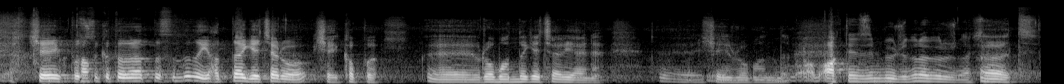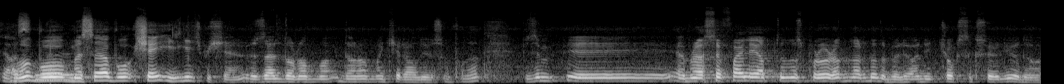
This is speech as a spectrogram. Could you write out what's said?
Şey Puslu Kıtalar Atlası'nda da hatta geçer o şey kapı. E, romanda geçer yani. E, şeyin romanında. Akdeniz'in bir ucundan öbür ucuna. Evet. Ama bu mesela bu şey ilginç bir şey. Yani özel donanma donanma kiralıyorsun falan. Bizim e, Emrah Sefa ile yaptığımız programlarda da böyle hani çok sık söylüyordu o.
